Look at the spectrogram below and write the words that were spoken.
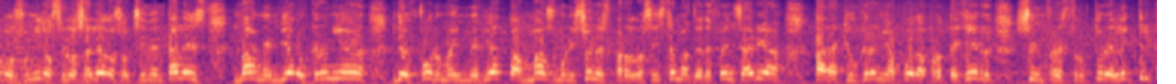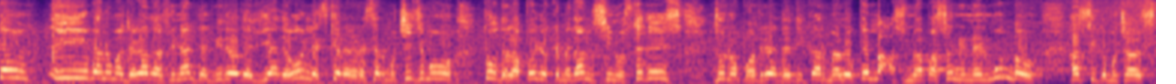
Estados Unidos y los aliados occidentales van a enviar a Ucrania de forma inmediata más municiones para los sistemas de defensa aérea para que Ucrania pueda proteger su infraestructura eléctrica? Y bueno, hemos llegado al final del video del día de hoy. Les quiero agradecer muchísimo todo el apoyo que me dan. Sin ustedes, yo no podría dedicarme a lo que más me apasiona en el mundo. Así que muchas,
